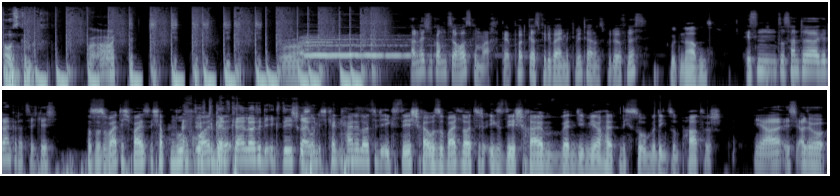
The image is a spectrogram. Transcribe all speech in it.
Ausgemacht. Hallo und herzlich willkommen zu Hausgemacht, der Podcast für die beiden mit Mitteilungsbedürfnis. Guten Abend. Ist ein interessanter Gedanke tatsächlich. Also soweit ich weiß, ich habe nur Freunde. du kennst keine Leute, die XD schreiben. ich ich kenne keine Leute, die XD schreiben. Sobald Leute XD schreiben, werden die mir halt nicht so unbedingt sympathisch. ja, ich, also,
